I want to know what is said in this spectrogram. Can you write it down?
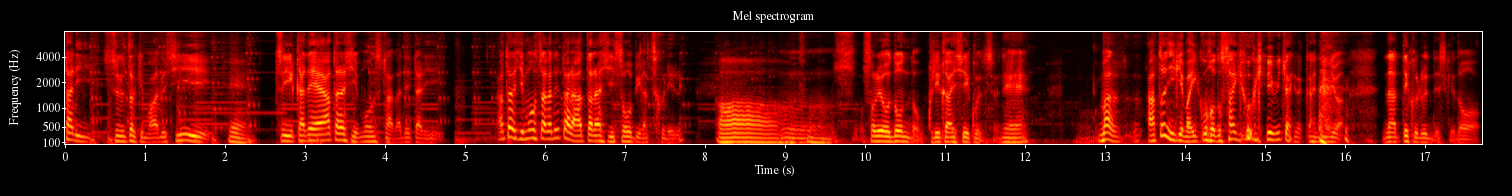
たりする時もあるし、え追加で新しいモンスターが出たり、新しいモンスターが出たら新しい装備が作れる。え。ああ、うんそれをどんどん繰り返していくんですよね。まあ、後に行けば行くほど作業系みたいな感じには なってくるんですけど、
